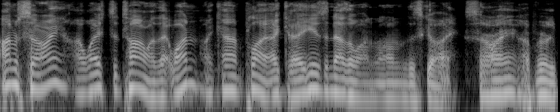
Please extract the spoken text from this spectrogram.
I'm sorry, I wasted time on that one. I can't play. Okay, here's another one on this guy. Sorry, I've really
